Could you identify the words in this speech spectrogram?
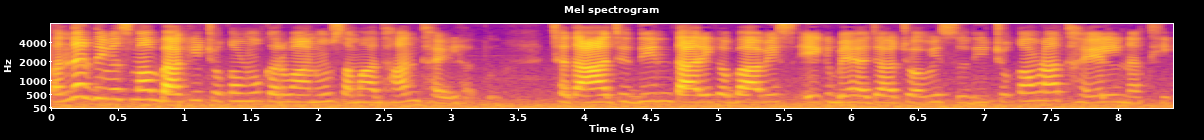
પંદર દિવસમાં બાકી ચૂકવણું કરવાનું સમાધાન થયેલ હતું. છતાં આજ દિન તારીખ બાવીસ એક બે હજાર ચોવીસ સુધી ચૂકવણા થયેલ નથી,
